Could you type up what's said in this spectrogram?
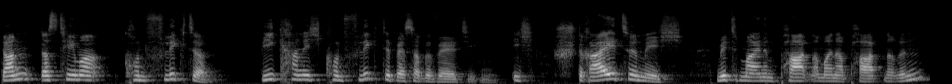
Dann das Thema Konflikte. Wie kann ich Konflikte besser bewältigen? Ich streite mich mit meinem Partner, meiner Partnerin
